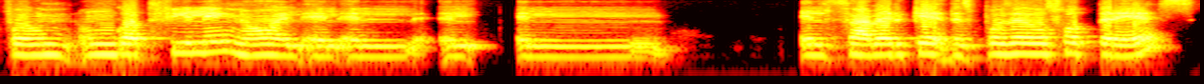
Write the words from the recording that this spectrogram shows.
fue un, un gut feeling, ¿no? El, el, el, el, saber que después de dos o tres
